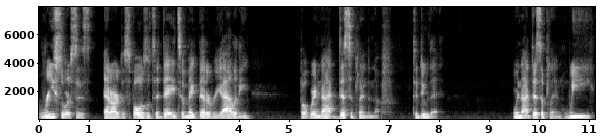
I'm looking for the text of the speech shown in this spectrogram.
resources at our disposal today to make that a reality, but we're not disciplined enough to do that. We're not disciplined. We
